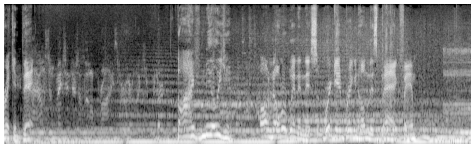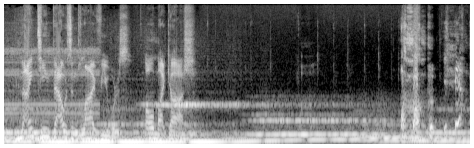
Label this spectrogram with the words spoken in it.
Lucky winner. Five million! Oh no, we're winning this. We're getting bringing home this bag, fam. 19,000 live viewers. Oh my gosh. Yeah.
